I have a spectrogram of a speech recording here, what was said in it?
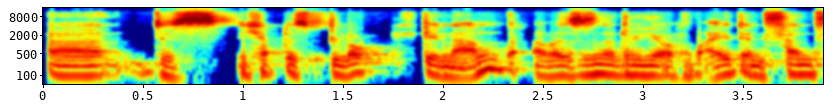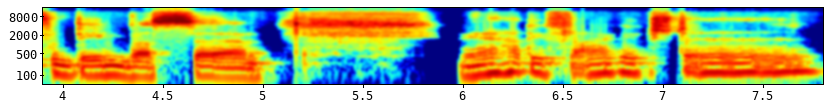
äh, das, ich habe das Blog genannt, aber es ist natürlich auch weit entfernt von dem, was äh, Wer hat die Frage gestellt?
